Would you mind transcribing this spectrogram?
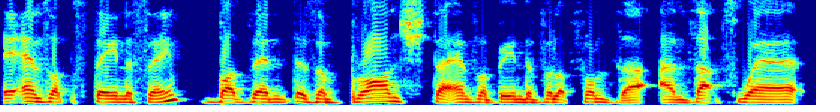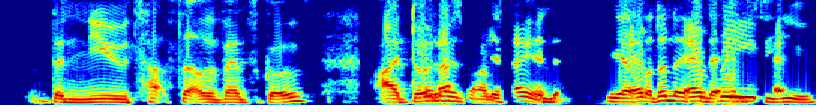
it ends up staying the same. But then there's a branch that ends up being developed from that, and that's where the new t- set of events goes. I don't Yeah, know. that's what I'm saying. the- yes, I don't know if Every- the MCU.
